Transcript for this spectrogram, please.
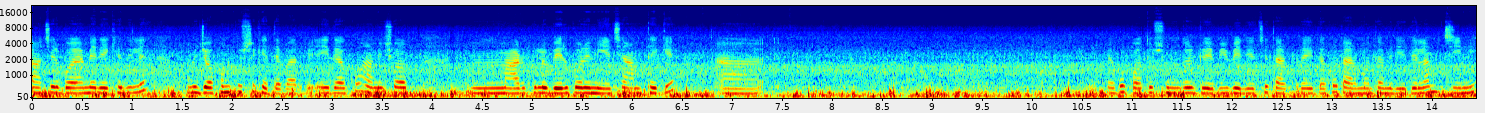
কাঁচের বয়ামে রেখে দিলে তুমি যখন খুশি খেতে পারবে। এই দেখো আমি সব উম, মাড়গুলো বের করে নিয়েছি আম থেকে। দেখো কত সুন্দর গ্রেভি বেরিয়েছে। তারপরে এই দেখো তার মধ্যে আমি দিয়ে দিলাম চিনি।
